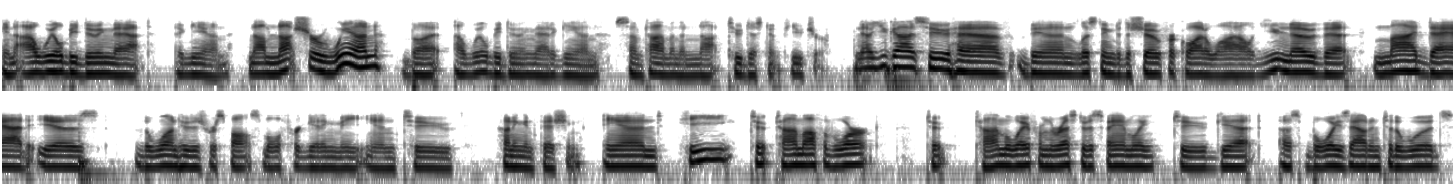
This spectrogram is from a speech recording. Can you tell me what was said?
And I will be doing that again. Now, I'm not sure when, but I will be doing that again sometime in the not too distant future. Now, you guys who have been listening to the show for quite a while, you know that my dad is the one who is responsible for getting me into hunting and fishing. And he took time off of work, took time away from the rest of his family to get us boys out into the woods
